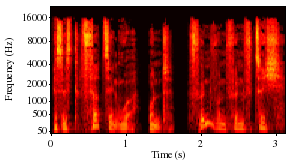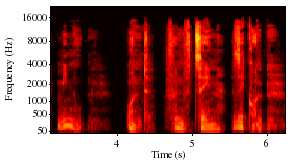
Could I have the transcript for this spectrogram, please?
Es ist 14 Uhr und 55 Minuten und 15 Sekunden.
